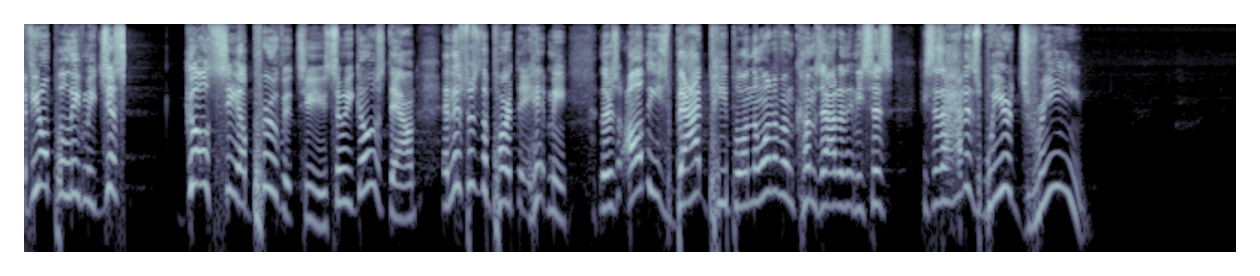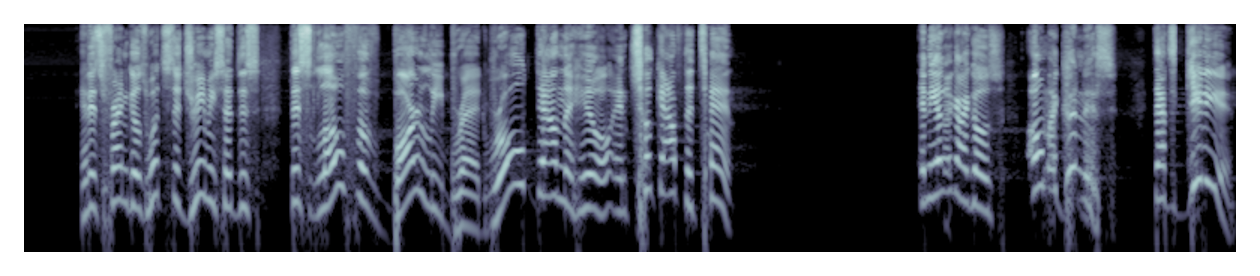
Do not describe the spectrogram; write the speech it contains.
if you don't believe me, just Go see, I'll prove it to you. So he goes down, and this was the part that hit me. There's all these bad people, and then one of them comes out of it and he says, he says, I had this weird dream. And his friend goes, What's the dream? He said, This, this loaf of barley bread rolled down the hill and took out the tent. And the other guy goes, Oh my goodness, that's Gideon.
